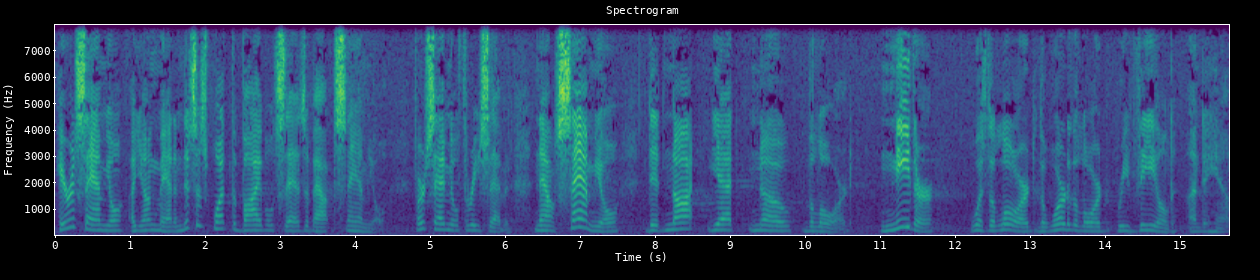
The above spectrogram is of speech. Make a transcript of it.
here is Samuel, a young man, and this is what the Bible says about Samuel. 1 Samuel 3 7. Now Samuel did not yet know the Lord, neither was the Lord, the word of the Lord, revealed unto him.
